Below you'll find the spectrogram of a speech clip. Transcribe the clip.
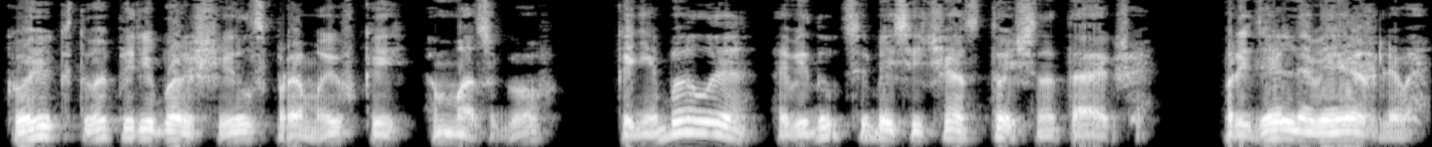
Кое-кто переборщил с промывкой мозгов. Каннибалы ведут себя сейчас точно так же, предельно вежливо.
